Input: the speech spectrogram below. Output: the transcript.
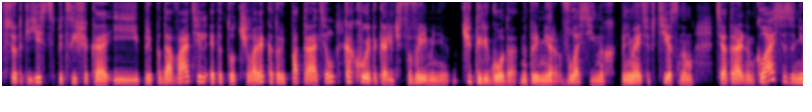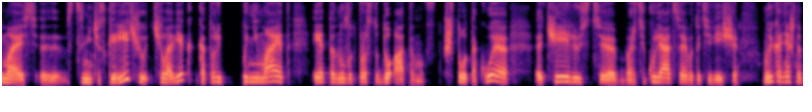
все-таки есть специфика, и преподаватель это тот человек, человек, который потратил какое-то количество времени, 4 года, например, в лосинах, понимаете, в тесном театральном классе, занимаясь э, сценической речью, человек, который понимает это, ну вот просто до атомов. Что такое э, челюсть, э, артикуляция, вот эти вещи. Ну и, конечно,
